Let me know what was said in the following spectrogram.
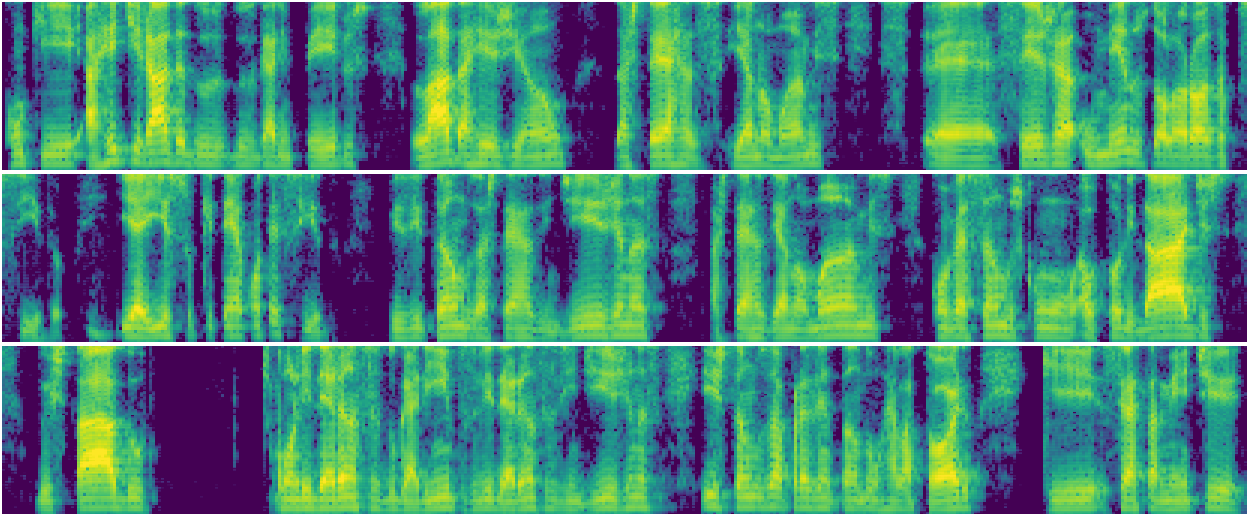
com que a retirada do, dos garimpeiros lá da região das terras Yanomamis é, seja o menos dolorosa possível. E é isso que tem acontecido. Visitamos as terras indígenas, as terras Yanomamis, conversamos com autoridades do Estado, com lideranças do garimpos, lideranças indígenas, e estamos apresentando um relatório que certamente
